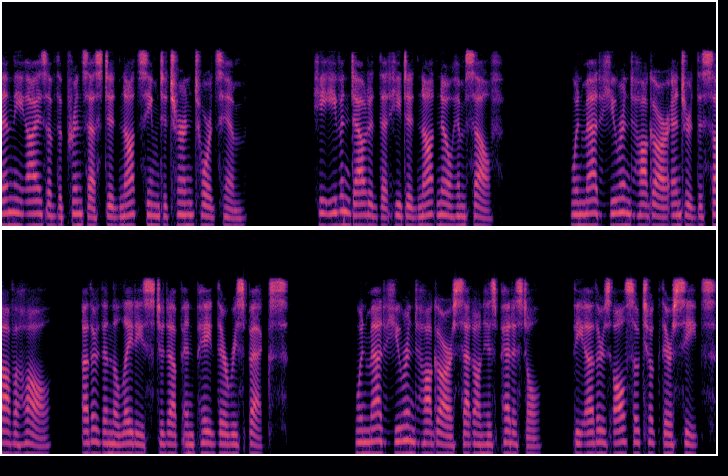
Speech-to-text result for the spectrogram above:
Then the eyes of the princess did not seem to turn towards him. He even doubted that he did not know himself. When Madhurandhagar entered the Sava hall, other than the ladies stood up and paid their respects. When Madhurandhagar sat on his pedestal, the others also took their seats.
